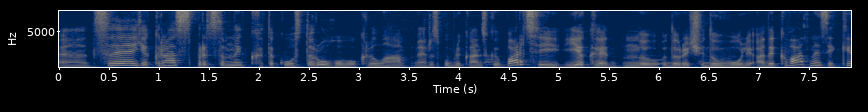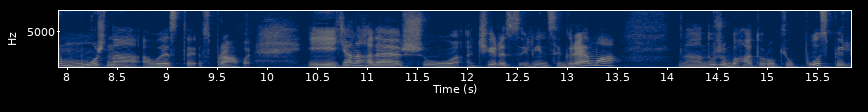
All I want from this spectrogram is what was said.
Е, Це якраз представник такого старого крила республіканської партії, яке ну, до речі доволі адекватне, з яким можна вести справи. І я нагадаю, що через Лінсі Грема е, дуже багато років поспіль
